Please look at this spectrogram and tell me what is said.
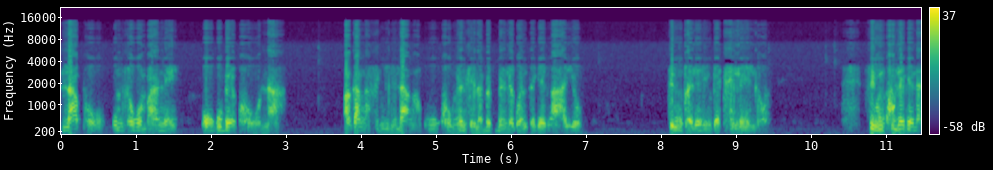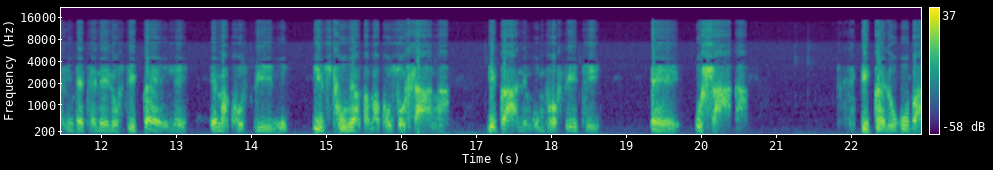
lapho umdlokombane okube khona akangafinyelelanga kukho ngendlela bekumele kwenzeke ngayo simcelela inkethelelo simkhulekela inkethelelo sicele emakhosini izithunywa zamakhosi ohlanga ngiqale ngumprofeti eh ushaka. Ngicela ukuba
